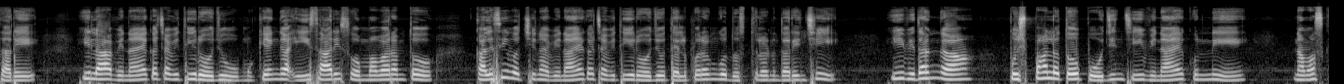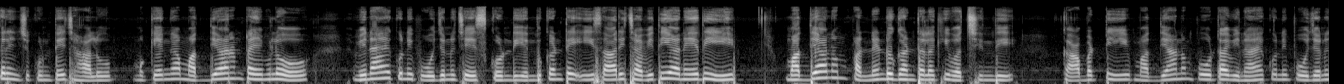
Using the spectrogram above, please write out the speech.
సరే ఇలా వినాయక చవితి రోజు ముఖ్యంగా ఈసారి సోమవారంతో కలిసి వచ్చిన వినాయక చవితి రోజు తెలుపు రంగు దుస్తులను ధరించి ఈ విధంగా పుష్పాలతో పూజించి వినాయకుణ్ణి నమస్కరించుకుంటే చాలు. ముఖ్యంగా మధ్యాహ్నం టైంలో వినాయకుని పూజను చేసుకోండి. ఎందుకంటే ఈసారి చవితి అనేది మధ్యాహ్నం పన్నెండు గంటలకి వచ్చింది. కాబట్టి మధ్యాహ్నం పూట వినాయకుని పూజను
